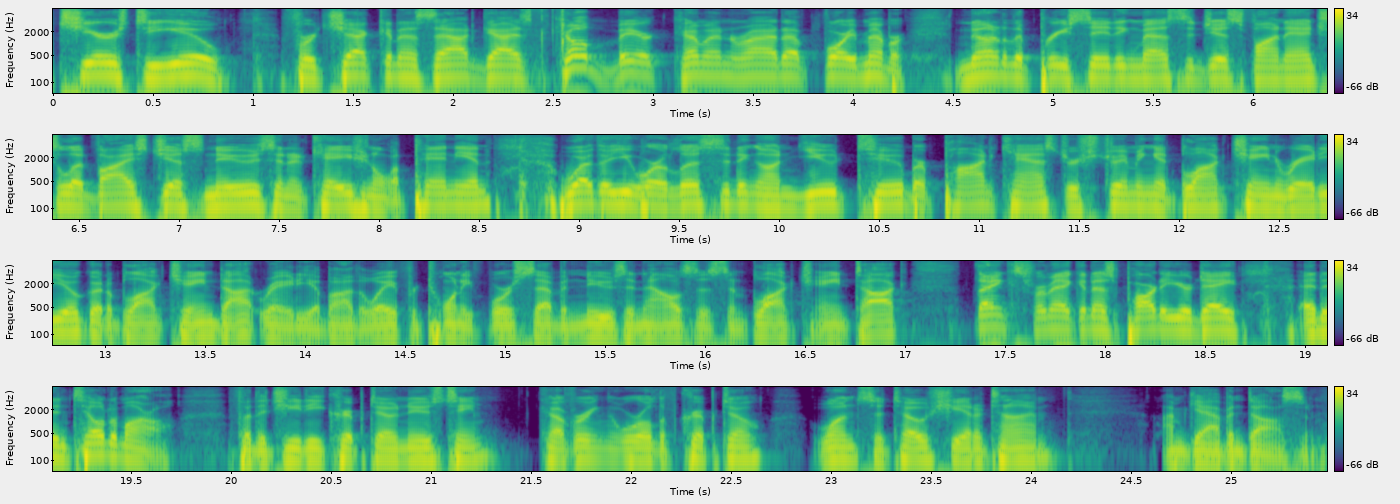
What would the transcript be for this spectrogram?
Cheers to you for checking us out, guys. Cold beer coming right up for you. Remember, none of the preceding messages, financial advice, just news and occasional opinion. Whether you are listening on YouTube or podcast or streaming at Blockchain Radio, go to blockchain.radio, by the way, for 24 7 news analysis and blockchain talk. Thanks for making us part of your day. And until tomorrow, for the GD Crypto News Team, covering the world of crypto, one Satoshi at a time, I'm Gavin Dawson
